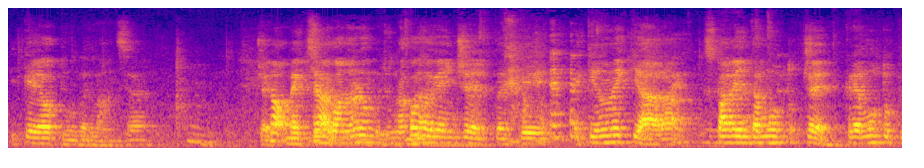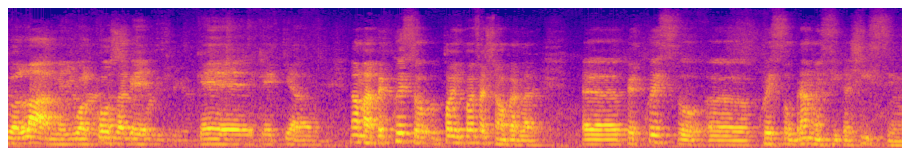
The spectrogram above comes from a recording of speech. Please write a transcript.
Il che è ottimo per l'ansia. eh. Cioè, No, ma è chiaro. quando una cosa che è incerta e che, e che non è chiara spaventa molto, cioè crea molto più allarme di qualcosa che, che- che è chiaro. No, ma per questo, poi, poi facciamo parlare, Eh, per questo eh, questo brano è efficacissimo,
